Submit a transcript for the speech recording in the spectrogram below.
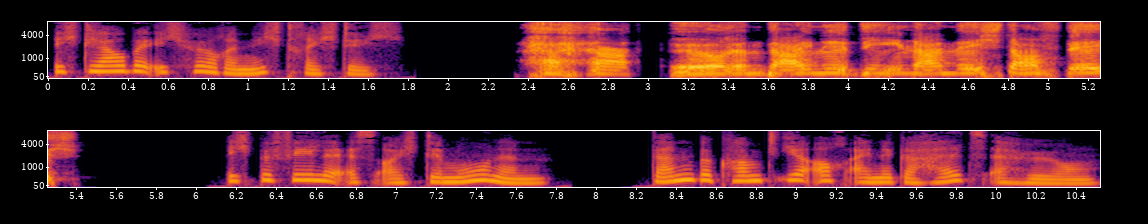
Ich glaube, ich höre nicht richtig. Haha, hören deine Diener nicht auf dich? Ich befehle es euch Dämonen. Dann bekommt ihr auch eine Gehaltserhöhung.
